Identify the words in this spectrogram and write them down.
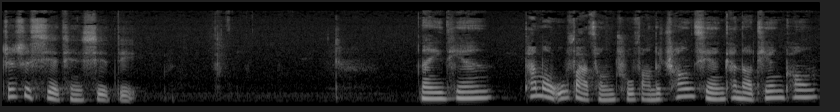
真是谢天谢地。”那一天，他们无法从厨房的窗前看到天空，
